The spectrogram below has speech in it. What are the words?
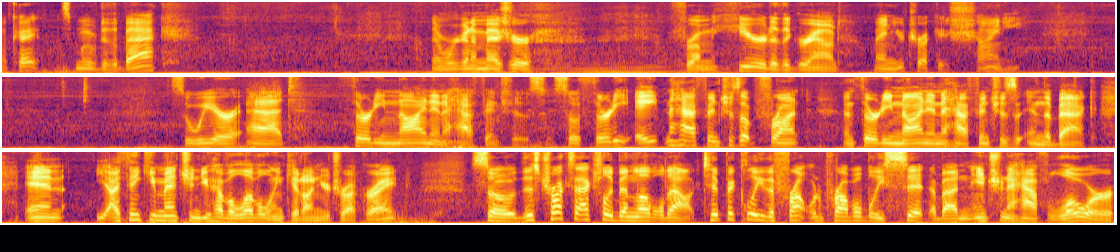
okay, let's move to the back. Then we're gonna measure from here to the ground. Man, your truck is shiny. So we are at 39 and a half inches. So 38 and a half inches up front and 39 and a half inches in the back. And I think you mentioned you have a leveling kit on your truck, right? So this truck's actually been leveled out. Typically the front would probably sit about an inch and a half lower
